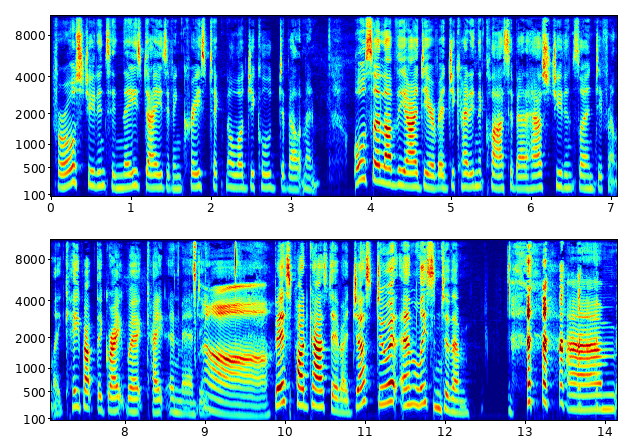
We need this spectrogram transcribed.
for all students in these days of increased technological development. Also, love the idea of educating the class about how students learn differently. Keep up the great work, Kate and Mandy. Aww. Best podcast ever. Just do it and listen to them. um,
